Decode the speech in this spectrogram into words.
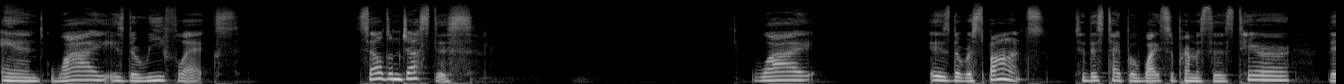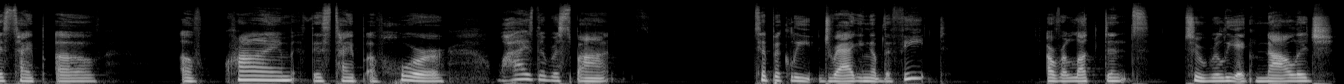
And why is the reflex seldom justice? Why is the response to this type of white supremacist terror, this type of of crime, this type of horror, why is the response typically dragging of the feet, a reluctance to really acknowledge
